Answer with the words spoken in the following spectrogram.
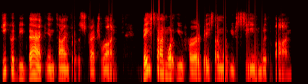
he could be back in time for the stretch run. Based on what you've heard, based on what you've seen with Von,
